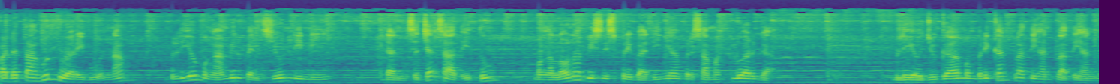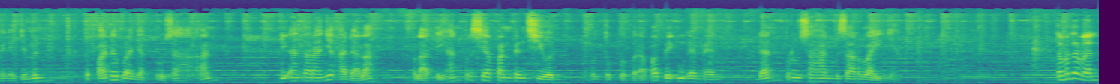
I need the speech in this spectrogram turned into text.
Pada tahun 2006, beliau mengambil pensiun dini dan sejak saat itu mengelola bisnis pribadinya bersama keluarga. Beliau juga memberikan pelatihan-pelatihan manajemen kepada banyak perusahaan, di antaranya adalah pelatihan persiapan pensiun untuk beberapa BUMN dan perusahaan besar lainnya. Teman-teman,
